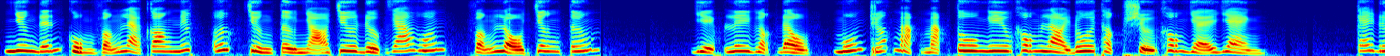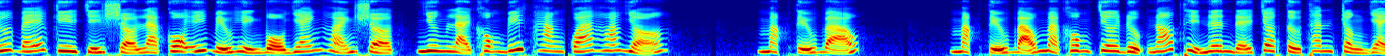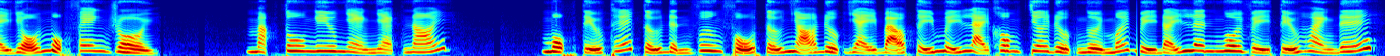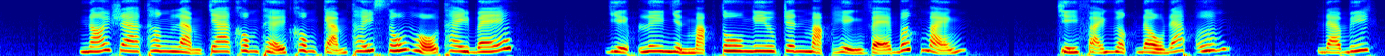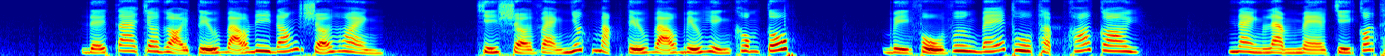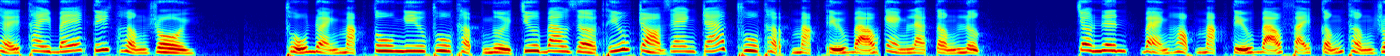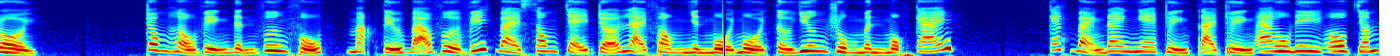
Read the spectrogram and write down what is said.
Nhưng đến cùng vẫn là con nít, ước chừng từ nhỏ chưa được giáo huấn, vẫn lộ chân tướng. Diệp Ly gật đầu, muốn trước mặt mặt tu nghiêu không lòi đuôi thật sự không dễ dàng. Cái đứa bé kia chỉ sợ là cô ý biểu hiện bộ dáng hoảng sợ, nhưng lại không biết hăng quá hóa dở. Mặt tiểu bảo Mặt tiểu bảo mà không chơi được nó thì nên để cho từ thanh trần dạy dỗ một phen rồi. Mặt tu nghiêu nhàn nhạt nói. Một tiểu thế tử định vương phủ tử nhỏ được dạy bảo tỉ mỉ lại không chơi được người mới bị đẩy lên ngôi vị tiểu hoàng đế. Nói ra thân làm cha không thể không cảm thấy xấu hổ thay bé. Diệp Ly nhìn mặt tu nghiêu trên mặt hiện vẻ bất mãn. Chỉ phải gật đầu đáp ứng. Đã biết. Để ta cho gọi tiểu bảo đi đón sở hoàng. Chỉ sợ vạn nhất mặt tiểu bảo biểu hiện không tốt. Bị phụ vương bé thu thập khó coi. Nàng làm mẹ chỉ có thể thay bé tiếc hận rồi. Thủ đoạn mặt tu nghiêu thu thập người chưa bao giờ thiếu trò gian trá thu thập mặt tiểu bảo càng là tận lực. Cho nên bạn học mặt tiểu bảo phải cẩn thận rồi. Trong hậu viện định vương phủ, Mặt tiểu bảo vừa viết bài xong chạy trở lại phòng nhìn muội muội tự dưng rùng mình một cái. Các bạn đang nghe truyện tại truyện audio.fif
